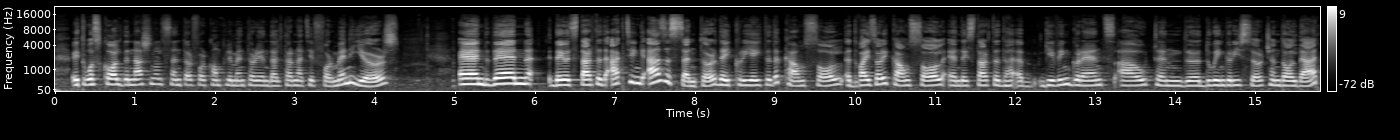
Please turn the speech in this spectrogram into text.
it was called the National Center for Complementary and Alternative for many years. And then they started acting as a center. They created a council, advisory council, and they started uh, giving grants out and uh, doing research and all that.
